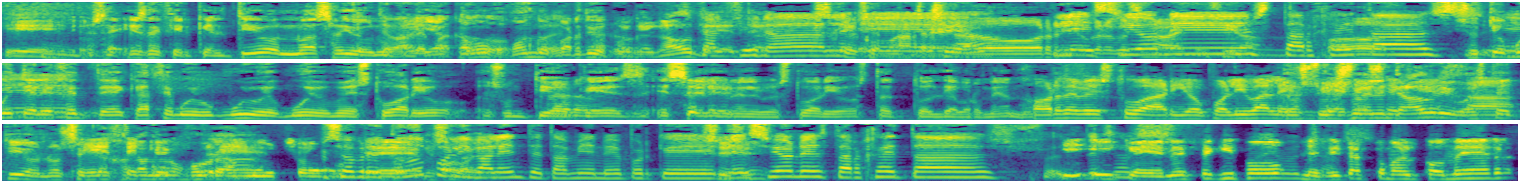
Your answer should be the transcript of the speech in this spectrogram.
Eh, o sea, es decir, que el tío no ha salido este nunca vale y acabó jugando joder, partido, claro. porque claro, es que al final, es que como eh, entrenador, lesiones, tarjetas. Es un tío muy eh... inteligente, que hace muy, muy, muy vestuario. Es un tío claro. que es, es alegre en el vestuario, está todo el día bromeando. Jugador de vestuario, polivalente. Pero si yo soy no el entrenador, digo, este ah, tío no se queja este cuando no juega mucho. Eh, eh, Sobre todo polivalente también, ¿eh? porque sí, lesiones, tarjetas. Y, y que en este equipo necesitas como el comer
